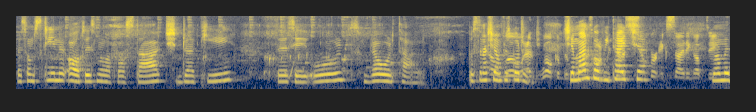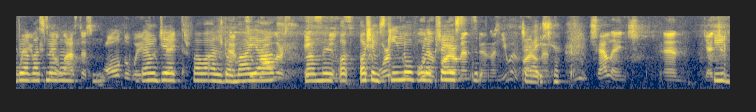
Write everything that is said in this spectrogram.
To są skiny, o, to jest nowa postać, Jackie, to jest jej ult, Brawl Talk. Postaram się wam wszystko. Siemanko, witajcie. Mamy dla was mega... Będzie trwała aż do maja. Mamy 8 skinów, ulepszenie... Str... Czekajcie. I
